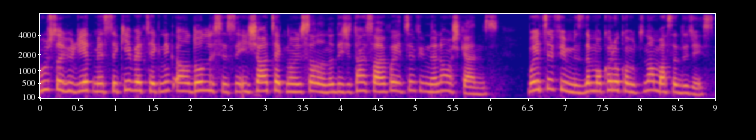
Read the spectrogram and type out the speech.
Bursa Hürriyet Mesleki ve Teknik Anadolu Lisesi İnşaat Teknolojisi alanı dijital sayfa eğitim filmlerine hoş geldiniz. Bu eğitim filmimizde Mokoro komutundan bahsedeceğiz.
